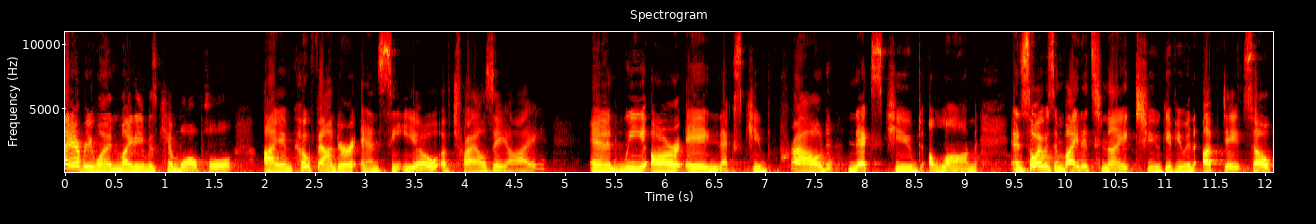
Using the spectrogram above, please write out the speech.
Hi, everyone. My name is Kim Walpole. I am co-founder and CEO of Trials AI, and we are a NextCube proud Nex Cubed alum. And so I was invited tonight to give you an update. So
